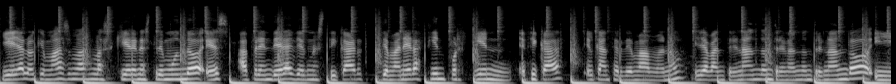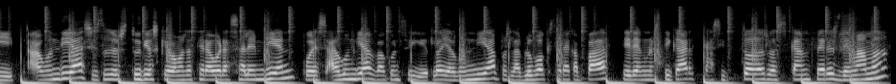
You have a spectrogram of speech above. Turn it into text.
y ella lo que más, más, más quiere en este mundo es aprender a diagnosticar de manera 100% eficaz el cáncer de mama, ¿no? Ella va entrenando, entrenando, entrenando y algún día, si estos estudios que vamos a hacer ahora salen bien, pues algún día va a conseguirlo y algún día pues la Blue Box será capaz de diagnosticar casi todos los cánceres de mama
